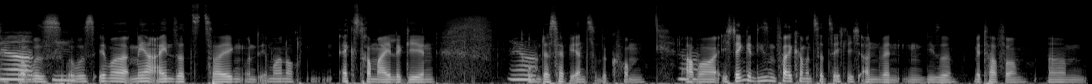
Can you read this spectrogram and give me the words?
Ja, man, muss, hm, man muss immer mehr Einsatz zeigen und immer noch extra Meile gehen, ja, um das Happy End zu bekommen. ja. Aber ich denke, in diesem Fall kann man es tatsächlich anwenden, diese Metapher. Ähm,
